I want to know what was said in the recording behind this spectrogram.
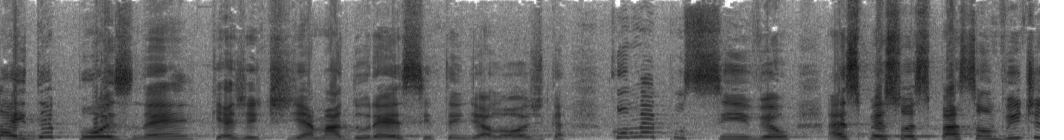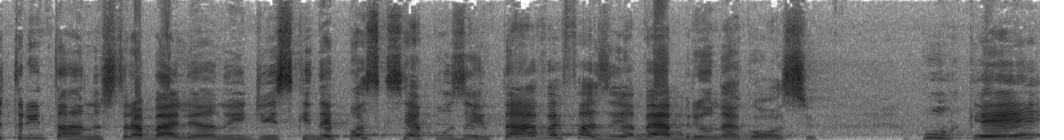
Aí depois, né, que a gente amadurece e entende a lógica, como é possível as pessoas passam 20, 30 anos trabalhando e diz que depois que se aposentar vai fazer, vai abrir um negócio? Porque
